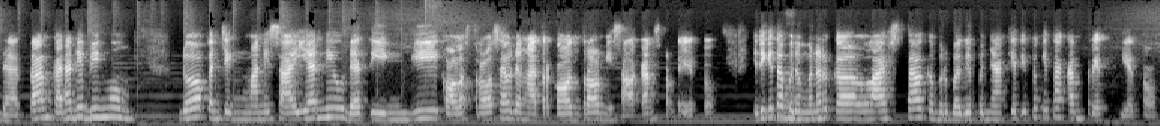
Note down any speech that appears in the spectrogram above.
datang karena dia bingung, dok kencing manis saya nih udah tinggi, kolesterol saya udah nggak terkontrol, misalkan seperti itu. Jadi kita hmm. benar-benar ke lifestyle, ke berbagai penyakit itu kita akan treat gitu.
